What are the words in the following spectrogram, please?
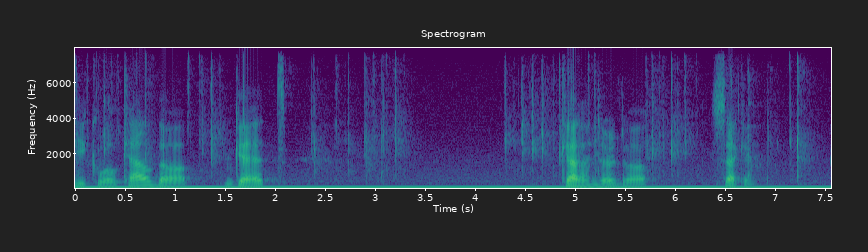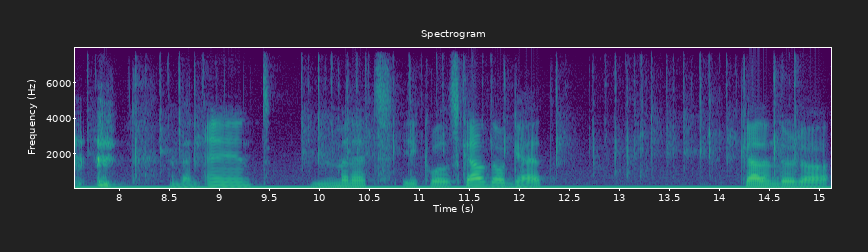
equal cal dot get calendar dot second. And then int minute equals cal dot get calendar dot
